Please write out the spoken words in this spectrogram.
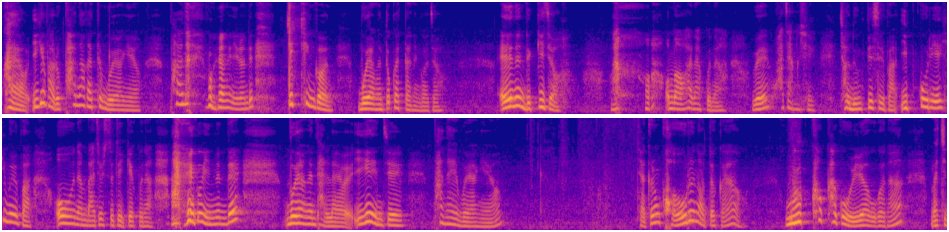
가요. 이게 바로 파나 같은 모양이에요. 파나의 모양은 이런데 찍힌 건 모양은 똑같다는 거죠. 애는 느끼죠. 엄마가 화났구나. 왜? 화장실. 저 눈빛을 봐. 입꼬리에 힘을 봐. 오, 난 맞을 수도 있겠구나. 알고 있는데 모양은 달라요. 이게 이제 파나의 모양이에요. 자, 그럼 거울은 어떨까요? 울컥하고 올려오거나 마치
